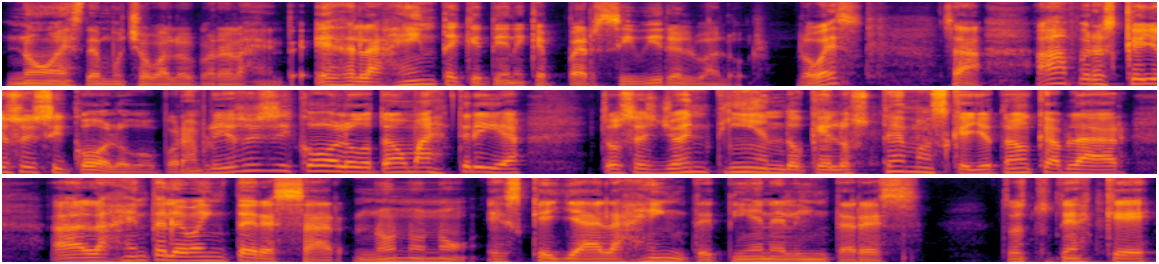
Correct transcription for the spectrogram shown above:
no es de mucho valor para la gente. Es la gente que tiene que percibir el valor. ¿Lo ves? O sea, ah, pero es que yo soy psicólogo. Por ejemplo, yo soy psicólogo, tengo maestría. Entonces yo entiendo que los temas que yo tengo que hablar a la gente le va a interesar. No, no, no. Es que ya la gente tiene el interés. Entonces tú tienes que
